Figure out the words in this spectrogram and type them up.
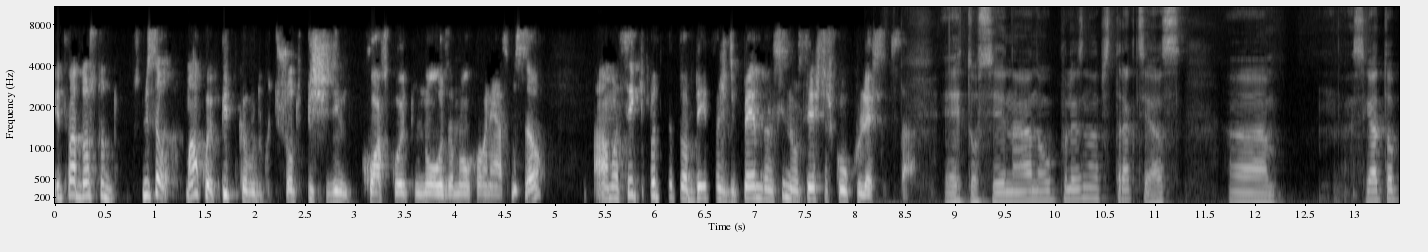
И това доста, в смисъл, малко е пипкаво, докато, защото пишеш един клас, който много за много хора няма смисъл, ама всеки път, като апдейтваш dependency, не усещаш колко лесно става. Е, то си е една много полезна абстракция. Аз а, сега то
